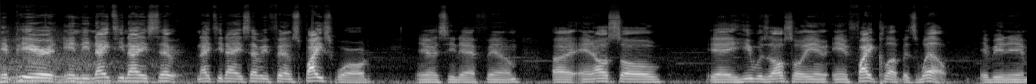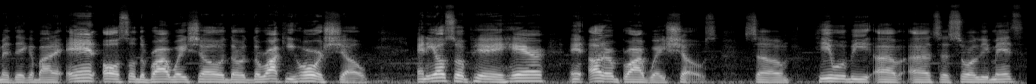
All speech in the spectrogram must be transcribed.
appeared in the 1997 1997 film Spice World. You ever seen that film? Uh, and also, yeah, he was also in, in Fight Club as well. If you didn't even think about it, and also the Broadway show, the the Rocky Horror Show and he also appeared here in other Broadway shows. So he will be uh, uh sorely missed.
